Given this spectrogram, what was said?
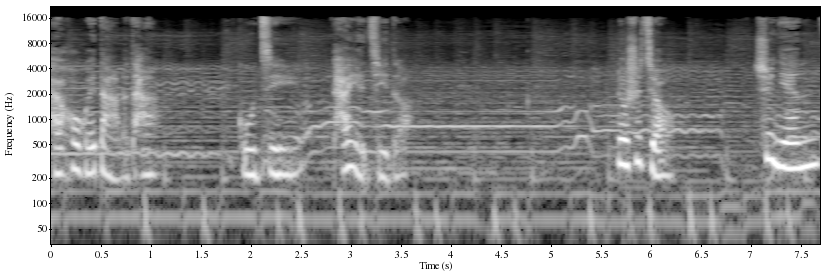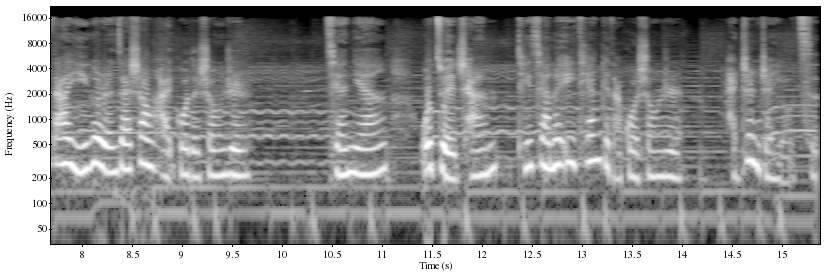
还后悔打了他，估计他也记得。六十九，去年他一个人在上海过的生日。前年我嘴馋，提前了一天给他过生日，还振振有词。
